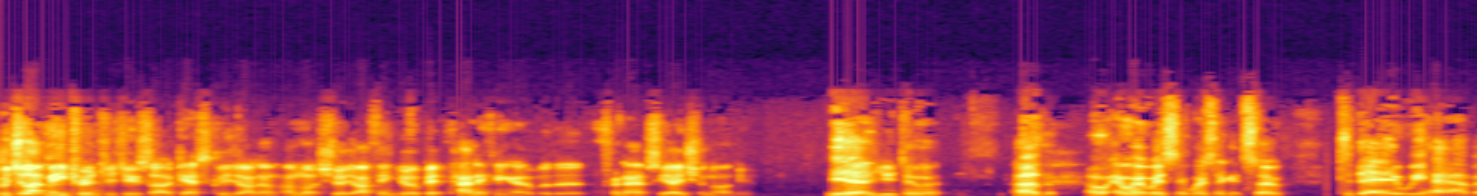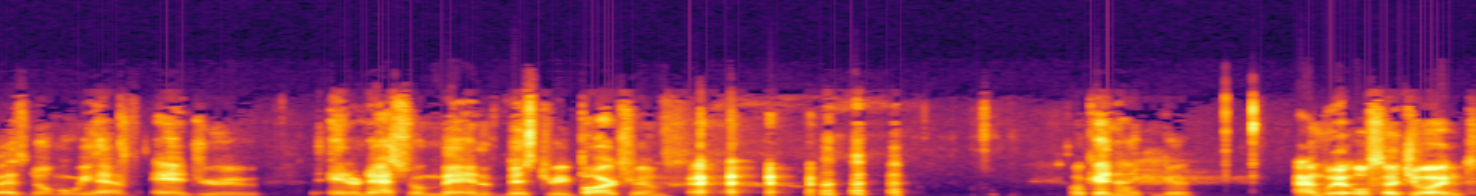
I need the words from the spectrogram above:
would you like me to introduce our guest? Because I'm not sure. I think you're a bit panicking over the pronunciation, aren't you? Yeah, you do it. Uh, oh, wait, wait a second, wait a second. So today we have, as normal, we have Andrew, international man of mystery, Bartram. okay, now you can go. And we're also joined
